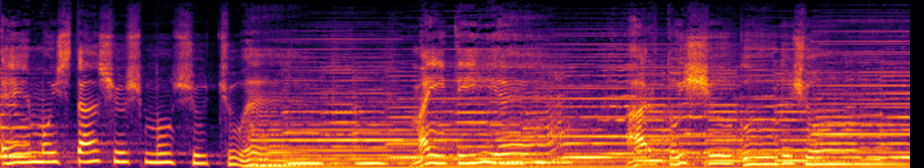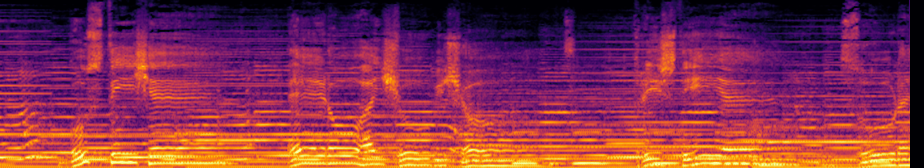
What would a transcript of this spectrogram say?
Emoizta xus musutxue Maitie hartu isu guduxu Guztixe eroa isu bixot Tristie zure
